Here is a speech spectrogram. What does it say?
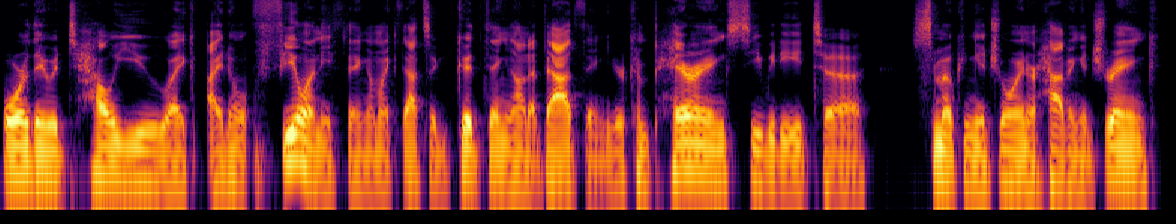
or they would tell you like I don't feel anything. I'm like that's a good thing, not a bad thing. You're comparing CBD to smoking a joint or having a drink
